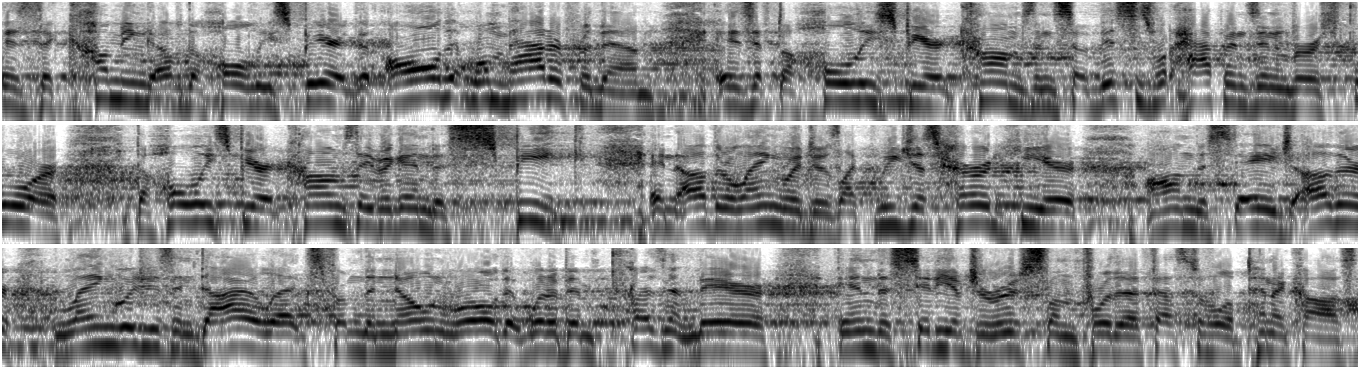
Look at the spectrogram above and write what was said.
is the coming of the Holy Spirit, that all that will matter for them is if the Holy Spirit comes. And so this is what happens in verse 4. The Holy Spirit comes, they begin to speak in other languages, like we just heard here on the stage, other languages and dialects from the known world that would have been present there in the city of Jerusalem for the festival of Pentecost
